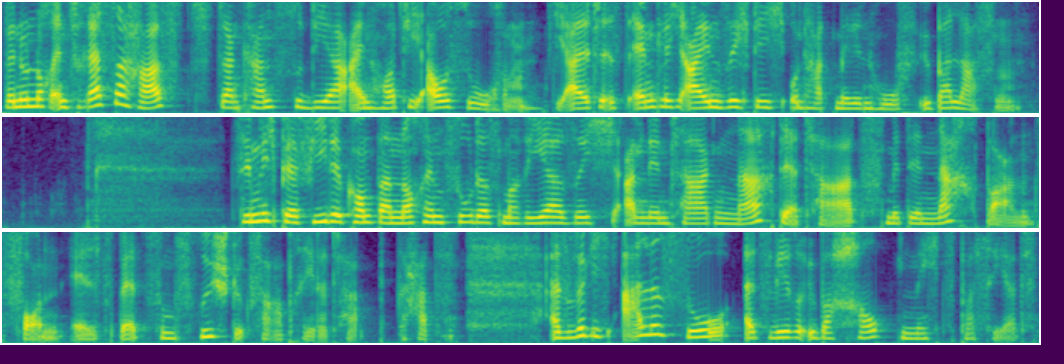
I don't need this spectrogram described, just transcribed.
Wenn du noch Interesse hast, dann kannst du dir ein Hottie aussuchen. Die Alte ist endlich einsichtig und hat mir den Hof überlassen. Ziemlich perfide kommt dann noch hinzu, dass Maria sich an den Tagen nach der Tat mit den Nachbarn von Elsbeth zum Frühstück verabredet hat. Also wirklich alles so, als wäre überhaupt nichts passiert.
